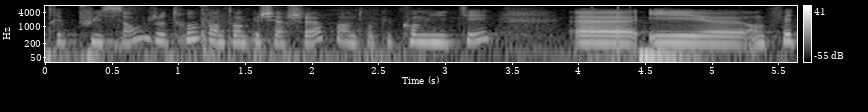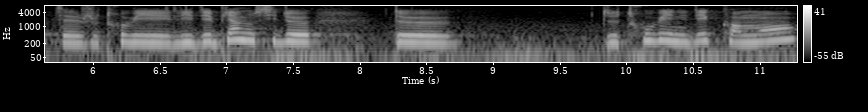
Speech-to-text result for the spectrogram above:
très puissant, je trouve, en tant que chercheur, en tant que communauté. Euh, et euh, en fait, je trouvais l'idée bien aussi de, de, de, trouver une idée comment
